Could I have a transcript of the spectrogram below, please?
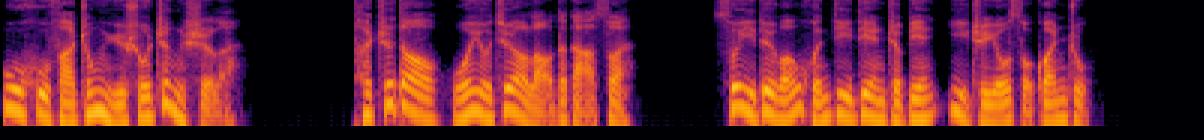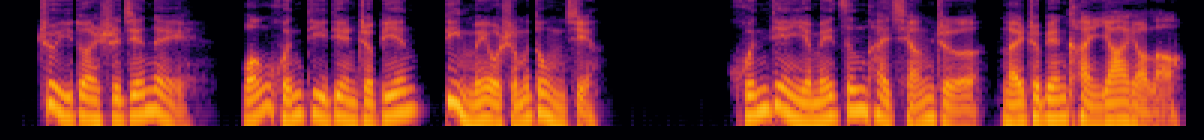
雾护法终于说正事了。他知道我有就要老的打算，所以对亡魂地殿这边一直有所关注。这一段时间内，亡魂地殿这边并没有什么动静，魂殿也没增派强者来这边看押药老。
